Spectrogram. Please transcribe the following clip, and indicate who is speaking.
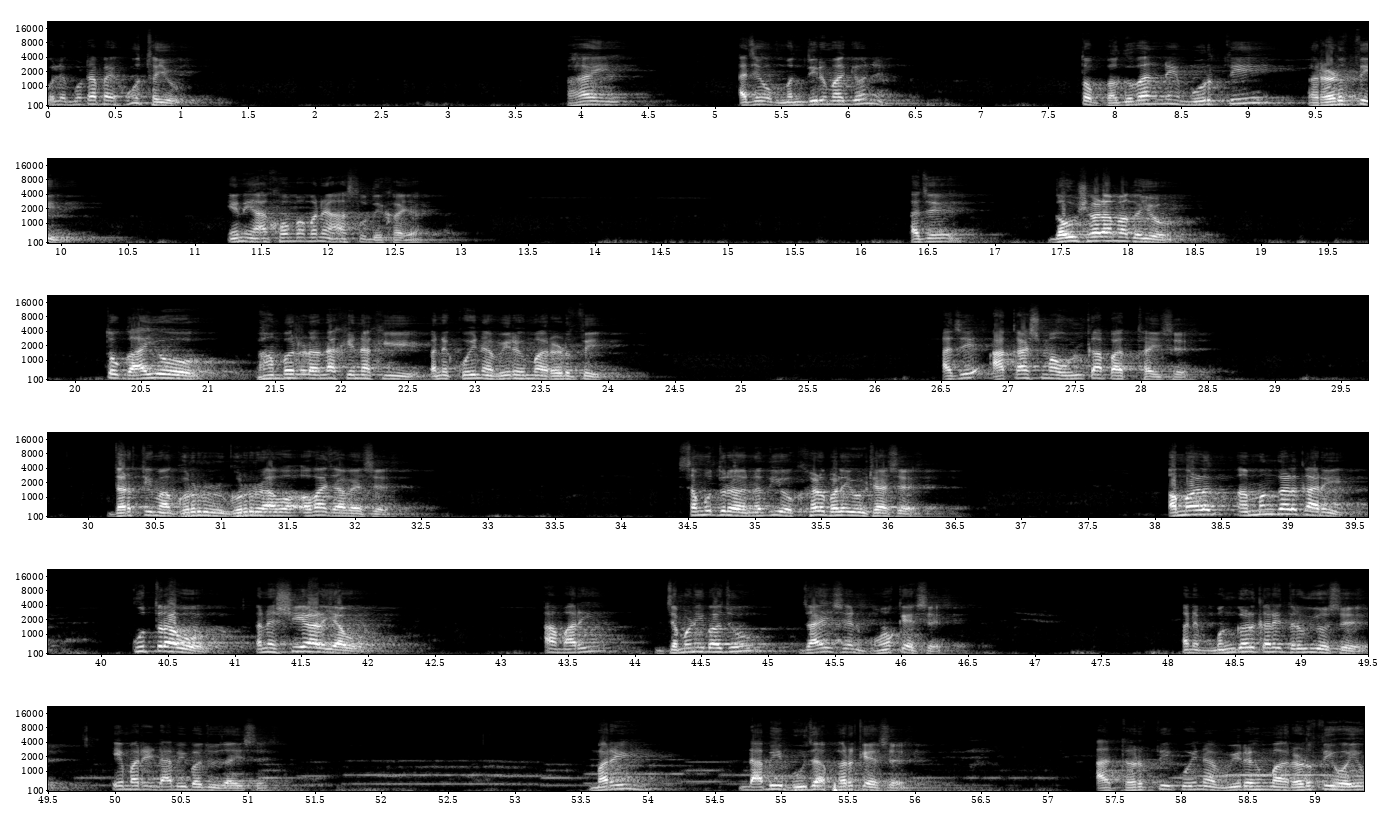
Speaker 1: બોલે મોટાભાઈ શું થયું? ભાઈ, આજે હું મંદિરમાં ગયો ને, તો ભગવાનની મૂર્તિ રડતી. એની આંખોમાં મને આંસુ દેખાયા. આજે ગૌશાળામાં ગયો. તો ગાયો ભાંભરડા નાખી નાખી અને કોઈના વિરહમાં રડતી. આજે આકાશમાં ઉલ્કાપાત થાય છે. ધરતીમાં ઘુર ઘુર આવો અવાજ આવે છે. સમુદ્ર, નદીઓ ખળભળી ઉઠ્યા છે. અમળ, અમંગળકારી કૂતરાઓ અને શિયાળિયાઓ. આ મારી જમણી બાજુ જાય છે અને ભોંકે છે. અને મંગળકારી દ્રવ્યો છે, એ મારી ડાબી બાજુ જાય છે. મારી ડાબી ભૂજા ફરકે છે. આ ધરતી કોઈના વિરહમાં રડતી હોય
